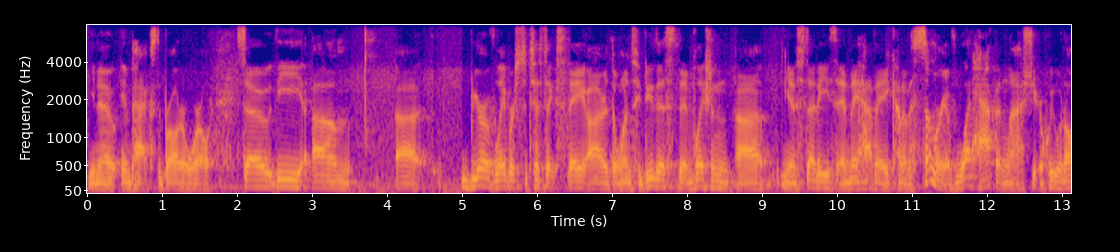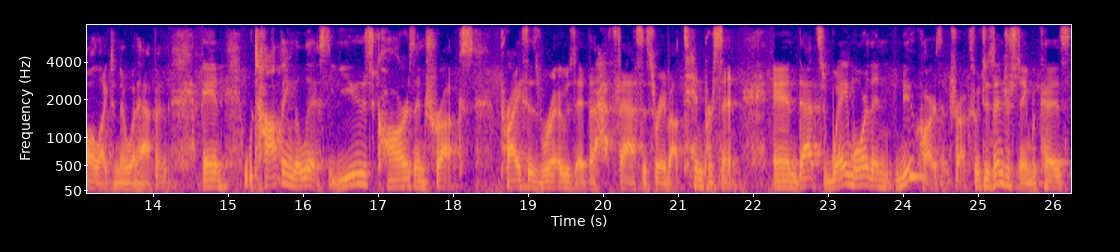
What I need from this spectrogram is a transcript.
you know, impacts the broader world. So the um, uh, Bureau of Labor Statistics, they are the ones who do this, the inflation uh, you know, studies, and they have a kind of a summary of what happened last year. We would all like to know what happened. And topping the list, used cars and trucks prices rose at the fastest rate, about 10%. And that's way more than new cars and trucks, which is interesting because,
